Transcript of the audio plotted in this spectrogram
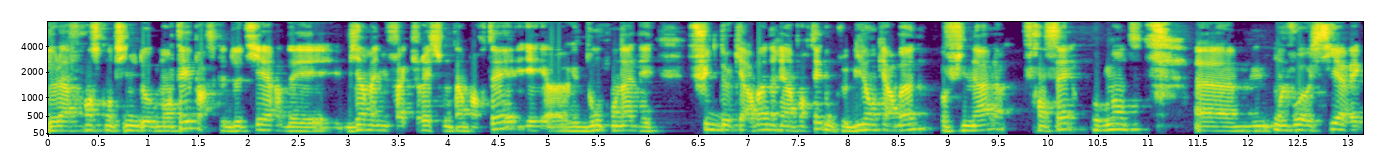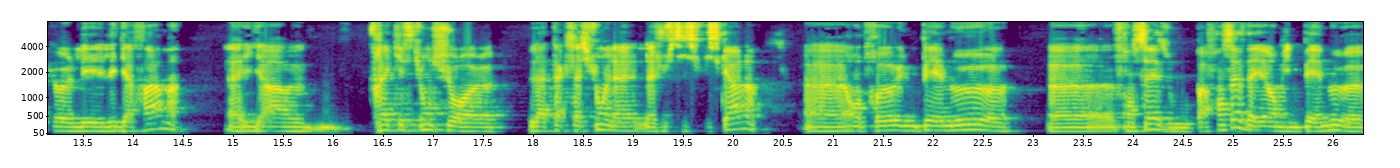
de la France continue d'augmenter parce que deux tiers des biens manufacturés sont importés et euh, donc on a des fuites de carbone réimportées. Donc le bilan carbone, au final, français augmente. Euh, on le voit aussi avec euh, les, les GAFAM. il y a une vraie question sur la taxation et la, la justice fiscale entre une PME française ou pas française d'ailleurs, mais une PME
